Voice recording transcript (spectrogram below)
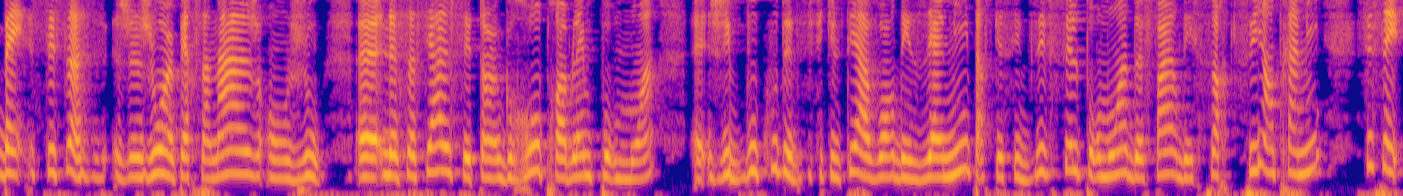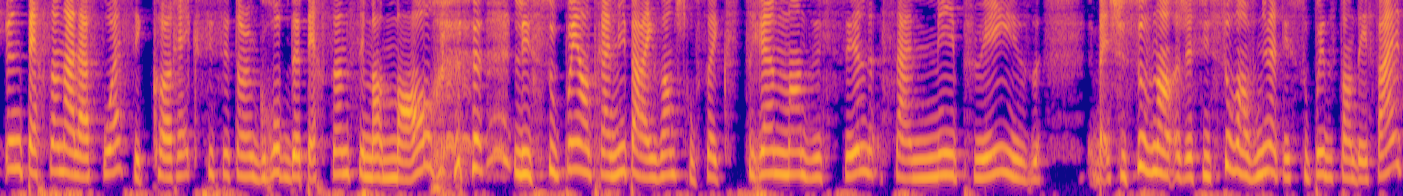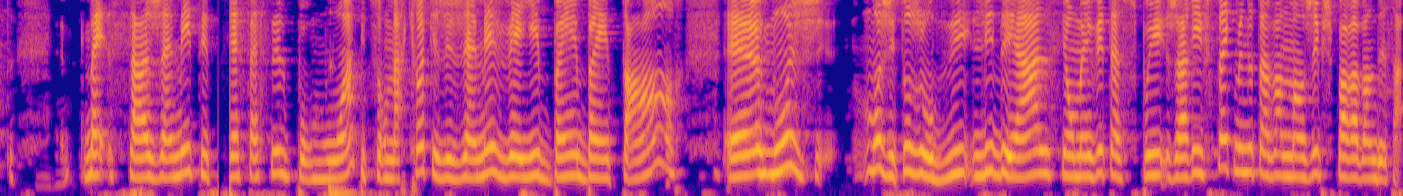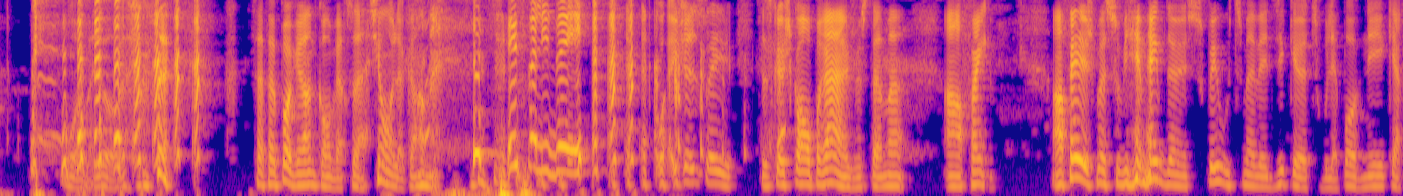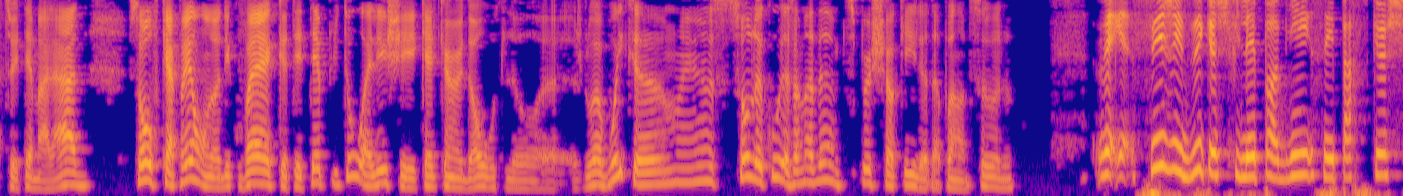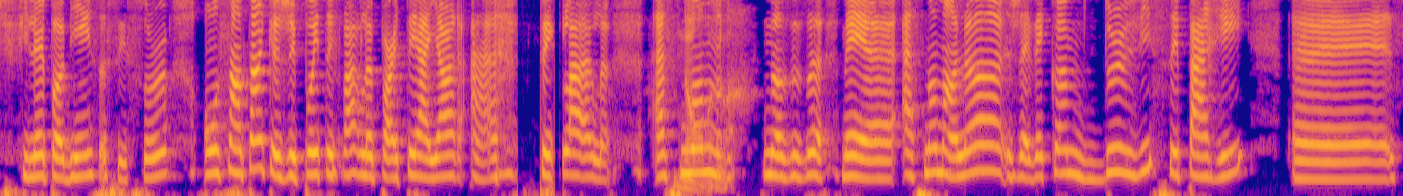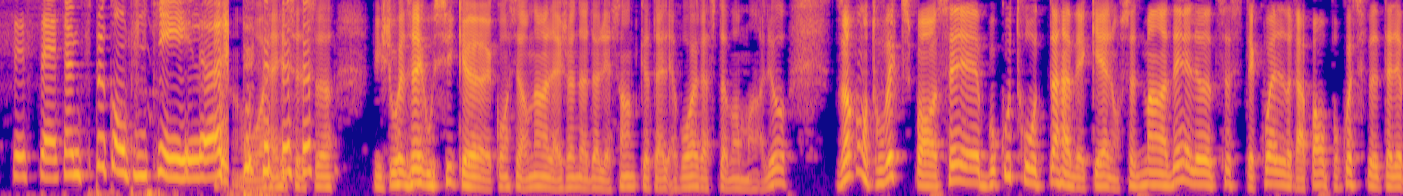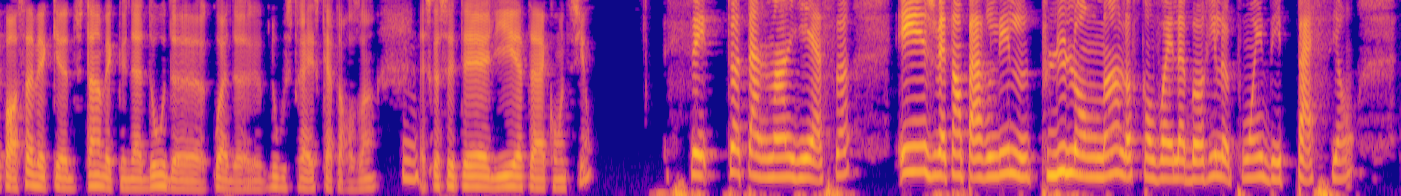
Ben, c'est ça. Je joue un personnage, on joue. Euh, le social, c'est un gros problème pour moi. Euh, j'ai beaucoup de difficultés à avoir des amis parce que c'est difficile pour moi de faire des sorties entre amis. Si c'est une personne à la fois, c'est correct. Si c'est un groupe de personnes, c'est ma mort. Les soupers entre amis, par exemple, je trouve ça extrêmement difficile. Ça m'épuise. Ben, je suis souvent, je suis souvent venue à tes soupers du temps des fêtes mais ça a jamais été très facile pour moi. Puis tu remarqueras que j'ai jamais veillé bien, bien tard. Euh, moi, moi, j'ai toujours dit, l'idéal, si on m'invite à souper, j'arrive cinq minutes avant de manger puis je pars avant le dessert. ouais, ben là, ça fait pas grande conversation, là, quand même. C'est ça l'idée. ouais, je sais. C'est ce que je comprends, justement. Enfin. En fait, je me souviens même d'un souper où tu m'avais dit que tu voulais pas venir car tu étais malade. Sauf qu'après, on a découvert que tu étais plutôt allé chez quelqu'un d'autre. Là. Euh, je dois avouer que sur le coup, ça m'avait un petit peu choqué d'apprendre ça. Mais si j'ai dit que je filais pas bien, c'est parce que je filais pas bien, ça c'est sûr. On s'entend que j'ai pas été faire le party ailleurs à... c'est clair, là. À ce moment... Non, c'est ça. Mais euh, à ce moment-là, j'avais comme deux vies séparées. Euh, c'est un petit peu compliqué, là. ouais, c'est ça. Et je dois dire aussi que concernant la jeune adolescente que tu allais voir à ce moment-là, disons qu'on trouvait que tu passais beaucoup trop de temps avec elle. On se demandait, là, tu sais, c'était quoi le rapport? Pourquoi tu allais passer avec euh, du temps avec une ado de quoi, de 12, 13, 14 ans? Mm. Est-ce que c'était lié à ta condition? C'est totalement lié à ça. Et je vais t'en parler plus longuement lorsqu'on va élaborer le point des passions.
